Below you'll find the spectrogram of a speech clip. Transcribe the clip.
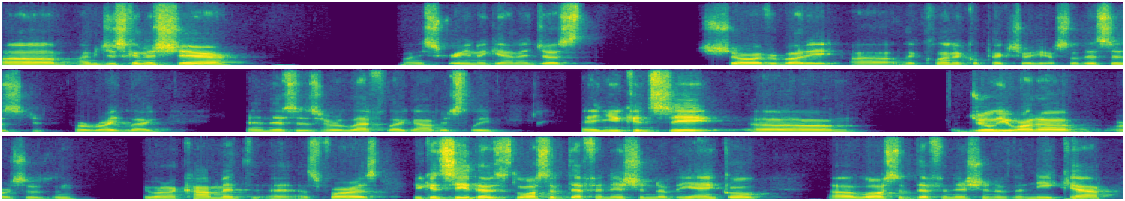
Um, I'm just going to share my screen again and just show everybody uh, the clinical picture here. So this is her right leg, and this is her left leg, obviously. And you can see, um, Julie, you want to, or Susan, you want to comment uh, as far as, you can see there's loss of definition of the ankle, uh, loss of definition of the kneecap,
